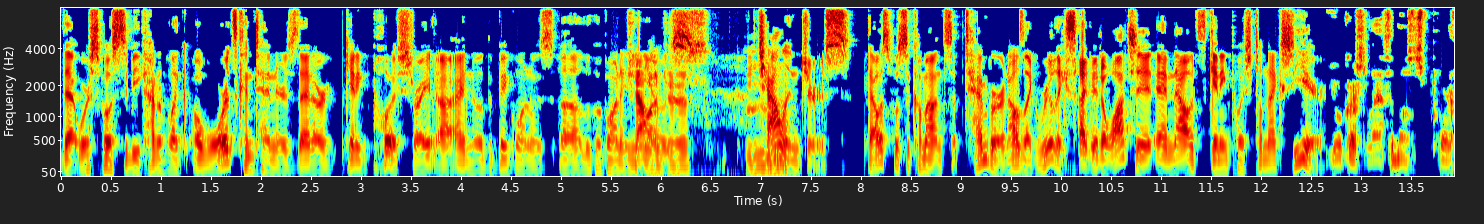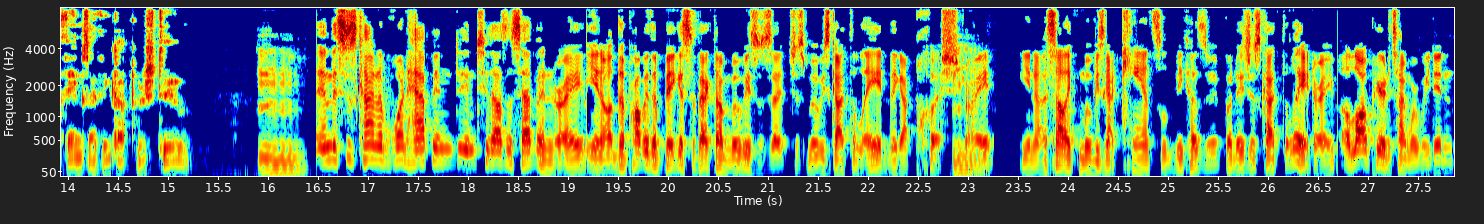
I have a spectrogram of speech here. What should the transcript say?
that were supposed to be kind of like awards contenders that are getting pushed, right? Uh, I know the big one was uh, Luca Guadagnino's Challengers. Mm-hmm. Challengers. That was supposed to come out in September, and I was like really excited to watch it, and now it's getting pushed till next year. Yorgos Lanthimos' Poor Things, I think, got pushed too. Mm-hmm. And this is kind of what happened in 2007, right? You know, the probably the biggest effect on movies was that just movies got delayed. They got pushed, mm-hmm. right? You know, it's not like movies got canceled because of it, but it just got delayed, right? A long period of time where we didn't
